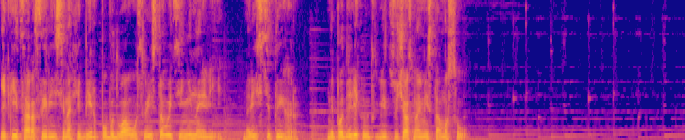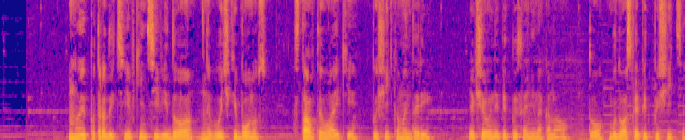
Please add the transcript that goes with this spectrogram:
який цар Асирії Сінахебір побудував у своїй столиці Ніневії на річці Тигр, неподалік від, сучасного міста Мосул. Ну і по традиції в кінці відео невеличкий бонус. Ставте лайки, пишіть коментарі. Якщо ви не підписані на канал, то, будь ласка, підпишіться.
